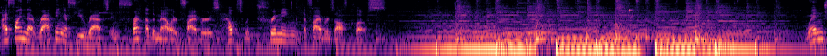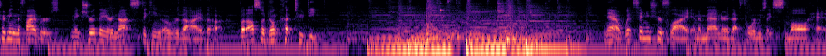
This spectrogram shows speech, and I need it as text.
I find that wrapping a few wraps in front of the mallard fibers helps with trimming the fibers off close. When trimming the fibers, make sure they are not sticking over the eye of the hook, but also don't cut too deep. Now, whip finish your fly in a manner that forms a small head.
